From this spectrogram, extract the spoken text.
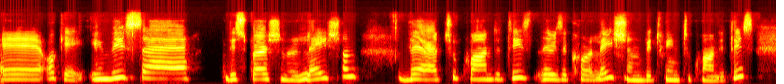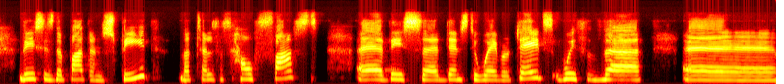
Uh, okay, in this uh, dispersion relation, there are two quantities. There is a correlation between two quantities. This is the pattern speed that tells us how fast uh, this uh, density wave rotates with the uh,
